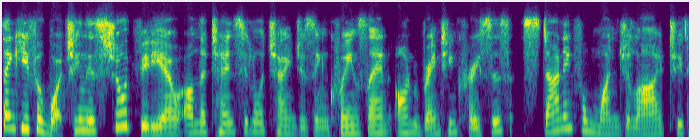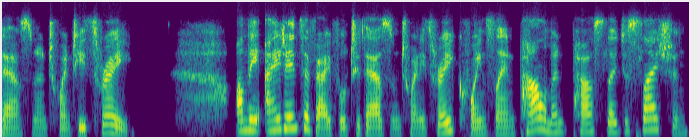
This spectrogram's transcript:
Thank you for watching this short video on the tenancy law changes in Queensland on rent increases starting from 1 July 2023. On the 18th of April 2023, Queensland Parliament passed legislation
